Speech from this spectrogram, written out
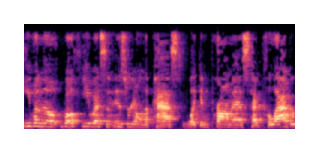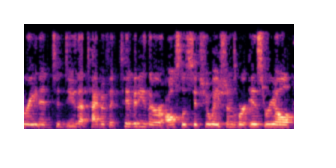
even though both U.S. and Israel in the past, like in PROMIS, had collaborated to do that type of activity, there are also situations where Israel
